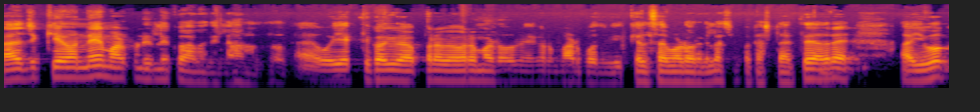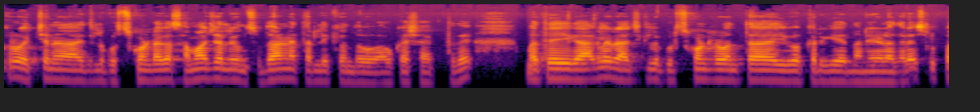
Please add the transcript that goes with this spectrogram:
ರಾಜಕೀಯವನ್ನೇ ಮಾಡ್ಕೊಂಡಿರ್ಲಿಕ್ಕೂ ಆಗೋದಿಲ್ಲ. ವೈಯಕ್ತಿಕವಾಗಿ ವ್ಯಾಪಾರ ವ್ಯವಹಾರ ಮಾಡೋರು ಹೇಗಾರು ಮಾಡ್ಬೋದು. ಈ ಕೆಲಸ ಮಾಡೋರಿಗೆಲ್ಲ ಸ್ವಲ್ಪ ಕಷ್ಟ ಆಗ್ತದೆ. ಆದರೆ ಆ ಯುವಕರು ಹೆಚ್ಚಿನ ಇದ್ರಲ್ಲಿ ಗುರ್ಸ್ಕೊಂಡಾಗ ಸಮಾಜದಲ್ಲಿ ಒಂದು ಸುಧಾರಣೆ ತರಲಿಕ್ಕೆ ಒಂದು ಅವಕಾಶ ಆಗ್ತದೆ. ಮತ್ತೆ ಈಗಾಗಲೇ ರಾಜಕೀಯ ಗುರ್ಸ್ಕೊಂಡಿರುವಂತ ಯುವಕರಿಗೆ ನಾನು ಹೇಳಿದ್ರೆ ಸ್ವಲ್ಪ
